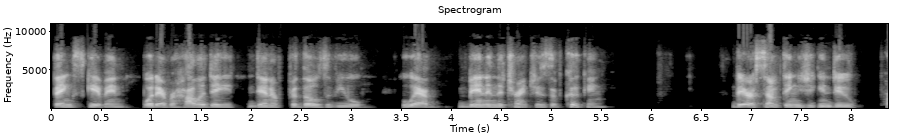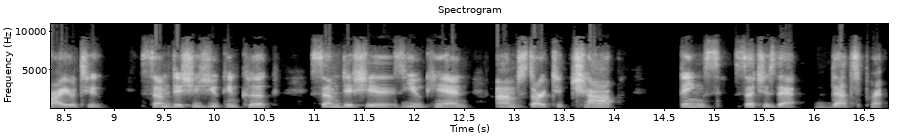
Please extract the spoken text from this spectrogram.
Thanksgiving, whatever holiday dinner for those of you who have been in the trenches of cooking. There are some things you can do prior to. Some dishes you can cook, some dishes you can um, start to chop, things such as that. That's prep.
